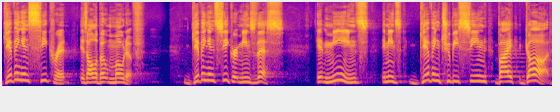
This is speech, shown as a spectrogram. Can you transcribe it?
Giving in secret is all about motive. Giving in secret means this. It means it means giving to be seen by God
